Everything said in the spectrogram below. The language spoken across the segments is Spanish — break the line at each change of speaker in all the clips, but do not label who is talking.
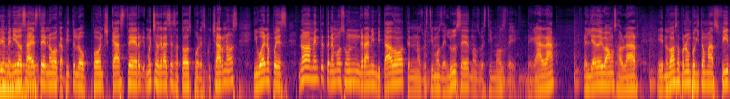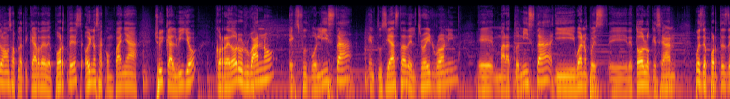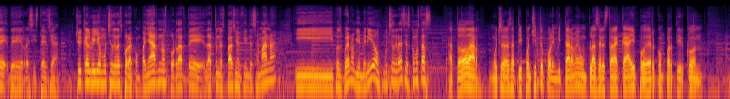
Bienvenidos a este nuevo capítulo Punchcaster. Muchas gracias a todos por escucharnos. Y bueno, pues nuevamente tenemos un gran invitado. Nos vestimos de luces, nos vestimos de, de gala. El día de hoy vamos a hablar, eh, nos vamos a poner un poquito más fit, vamos a platicar de deportes. Hoy nos acompaña Chuy Calvillo, corredor urbano, exfutbolista, entusiasta del trail running, eh, maratonista y bueno, pues eh, de todo lo que sean pues deportes de, de, resistencia. Chuy Calvillo, muchas gracias por acompañarnos, por darte, darte un espacio en fin de semana. Y pues bueno, bienvenido, muchas gracias, ¿cómo estás?
A todo dar. Muchas gracias a ti, Ponchito, por invitarme. Un placer estar acá y poder compartir con,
